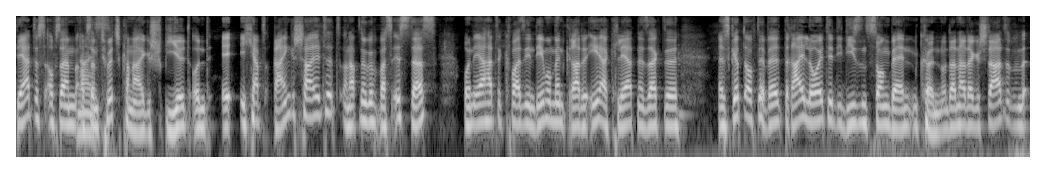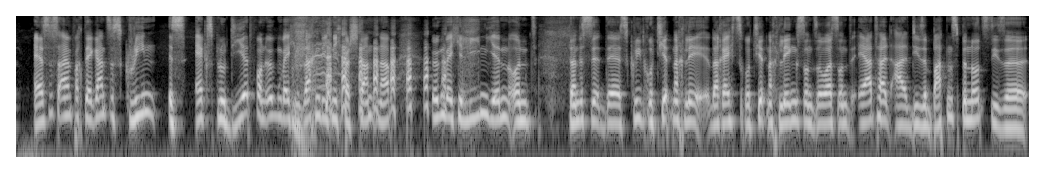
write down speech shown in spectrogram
der hat es auf seinem, nice. seinem Twitch-Kanal gespielt und äh, ich habe reingeschaltet und habe nur gefragt, was ist das? Und er hatte quasi in dem Moment gerade eh erklärt und er sagte, es gibt auf der Welt drei Leute, die diesen Song beenden können. Und dann hat er gestartet und es ist einfach, der ganze Screen ist explodiert von irgendwelchen Sachen, die ich nicht verstanden habe. Irgendwelche Linien und dann ist der, der Screen rotiert nach, nach, rechts, rotiert nach links und sowas. Und er hat halt all diese Buttons benutzt, diese,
